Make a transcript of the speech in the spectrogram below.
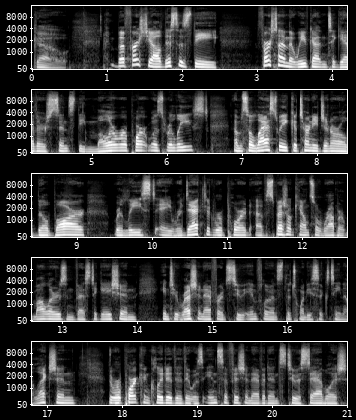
go. But first, y'all, this is the first time that we've gotten together since the Mueller report was released. Um, so last week, Attorney General Bill Barr released a redacted report of special counsel Robert Mueller's investigation into Russian efforts to influence the 2016 election. The report concluded that there was insufficient evidence to establish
